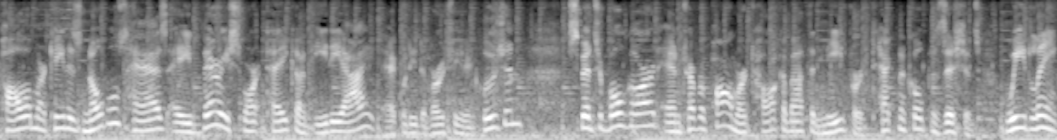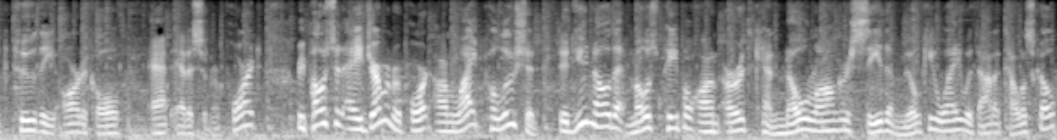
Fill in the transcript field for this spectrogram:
Paula Martinez Nobles has a very smart take on EDI, equity, diversity, and inclusion. Spencer Bogard and Trevor Palmer talk about the need for technical positions. We link to the article at Edison Report. We posted a German report on light pollution. Did you know that most people on Earth can no longer see the Milky Way without a telescope?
